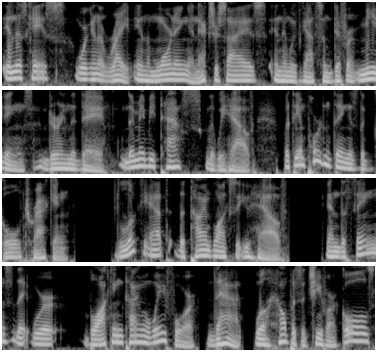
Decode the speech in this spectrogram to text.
In this case, we're going to write in the morning and exercise, and then we've got some different meetings during the day. There may be tasks that we have, but the important thing is the goal tracking. Look at the time blocks that you have and the things that we're blocking time away for. That will help us achieve our goals.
